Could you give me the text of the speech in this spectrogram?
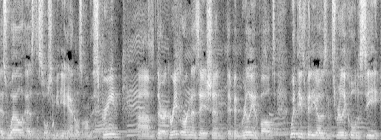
as well as the social media handles on the screen. Um, they're a great organization. They've been really involved with these videos, and it's really cool to see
